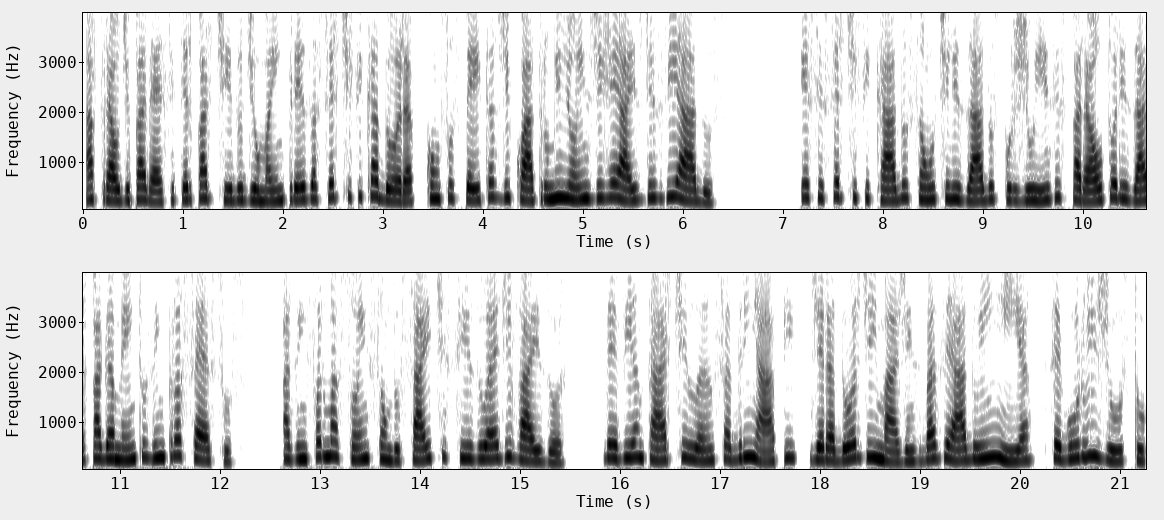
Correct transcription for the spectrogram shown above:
A fraude parece ter partido de uma empresa certificadora, com suspeitas de 4 milhões de reais desviados. Esses certificados são utilizados por juízes para autorizar pagamentos em processos. As informações são do site CISO Advisor. DeviantArt lança DreamApp, gerador de imagens baseado em IA, seguro e justo.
